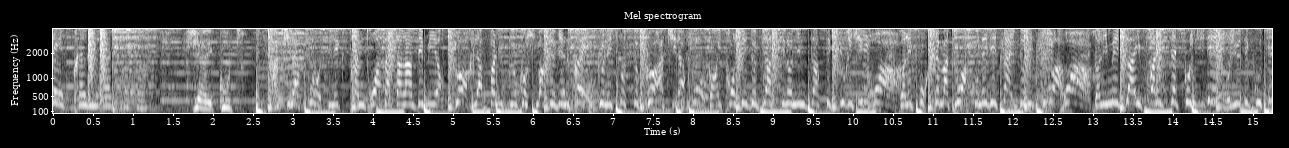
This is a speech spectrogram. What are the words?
l'extrême droite, papa Tiens, écoute. À qui la faute Si l'extrême droite atteint l'un des meilleurs scores, il a fallu que le cauchemar devienne vrai. Pour que les choses se corsent, à qui la faute Quand étranger devient synonyme d'insécurité, croire. Quand les fours crématoires sont des détails de l'histoire. Dans l'immédiat, il fallait peut-être cogiter. Au lieu d'écouter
